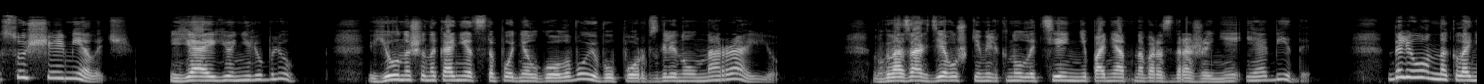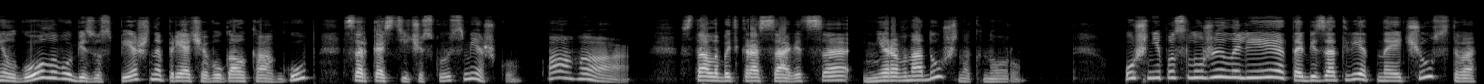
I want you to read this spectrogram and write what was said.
сущая мелочь. Я ее не люблю. Юноша наконец-то поднял голову и в упор взглянул на Раю. В глазах девушки мелькнула тень непонятного раздражения и обиды. Да Леон наклонил голову, безуспешно пряча в уголках губ саркастическую смешку. «Ага, стало быть, красавица неравнодушна к Нору. Уж не послужило ли это безответное чувство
